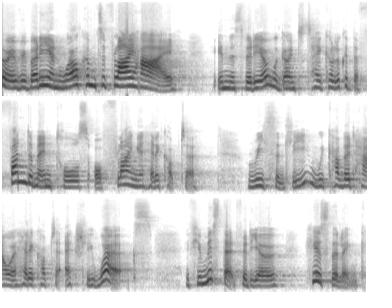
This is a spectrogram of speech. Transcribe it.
Hello everybody and welcome to Fly High. In this video we're going to take a look at the fundamentals of flying a helicopter. Recently we covered how a helicopter actually works. If you missed that video, here's the link.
